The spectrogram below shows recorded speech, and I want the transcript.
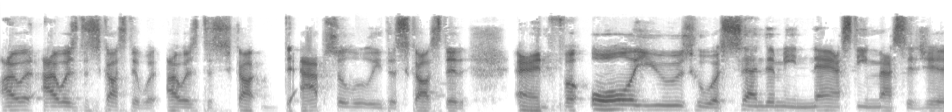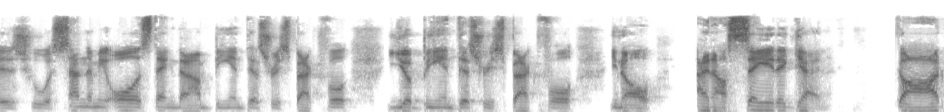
I, w- I was disgusted with. I was disgust, absolutely disgusted. And for all of yous who are sending me nasty messages, who are sending me all this thing that I'm being disrespectful, you're being disrespectful. You know, and I'll say it again. God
